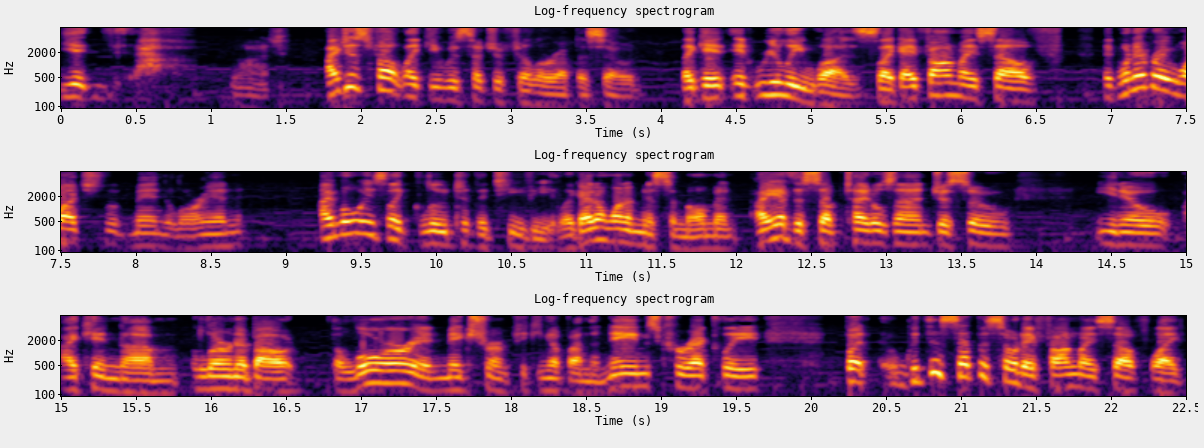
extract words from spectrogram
yeah, what? I just felt like it was such a filler episode. Like it, it really was. Like I found myself like whenever I watched The Mandalorian, I'm always like glued to the TV. Like I don't want to miss a moment. I have the subtitles on just so you know I can um, learn about the lore and make sure I'm picking up on the names correctly. But with this episode, I found myself like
